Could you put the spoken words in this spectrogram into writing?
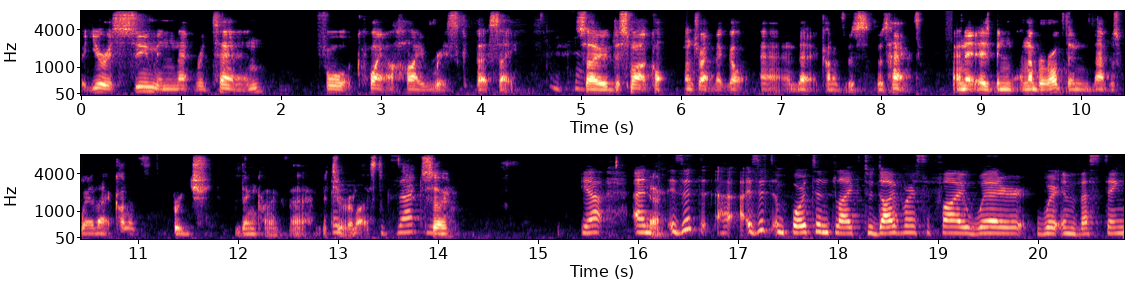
but you're assuming that return for quite a high risk per se. Exactly. So the smart contract that got uh, that kind of was was hacked, and it has been a number of them. That was where that kind of breach then kind of uh, materialized. Exactly. So Yeah, and Yeah. is it uh, is it important like to diversify where we're investing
